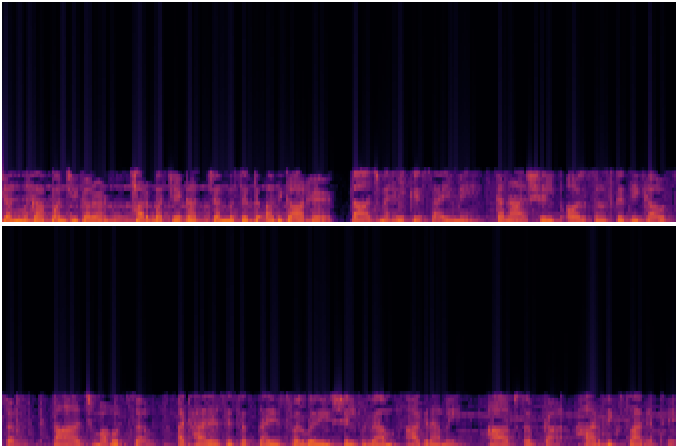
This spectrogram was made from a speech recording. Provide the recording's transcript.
जन्म का पंजीकरण। हर बच्चे का जन्म सिद्ध अधिकार है। ताजमहल के साई में कला शिल्प और संस्कृति का उत्सव ताज महोत्सव 18 से 27 फरवरी शिल्प ग्राम आगरा में आप सबका हार्दिक स्वागत है।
